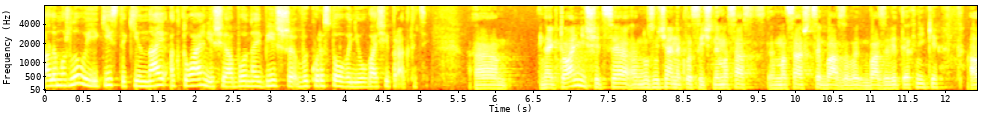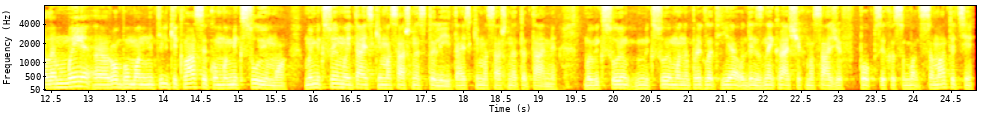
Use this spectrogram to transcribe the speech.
але можливо якісь такі найактуальніші або найбільш використовані у вашій практиці. Е, Найактуальніший це ну звичайно класичний масаж. Масаж це базові, базові техніки, але ми е, робимо не тільки класику, ми міксуємо. Ми міксуємо і тайський масаж на столі, і тайський масаж на татамі. Ми міксуємо, міксуємо, наприклад, є один з найкращих масажів по психосоматиці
